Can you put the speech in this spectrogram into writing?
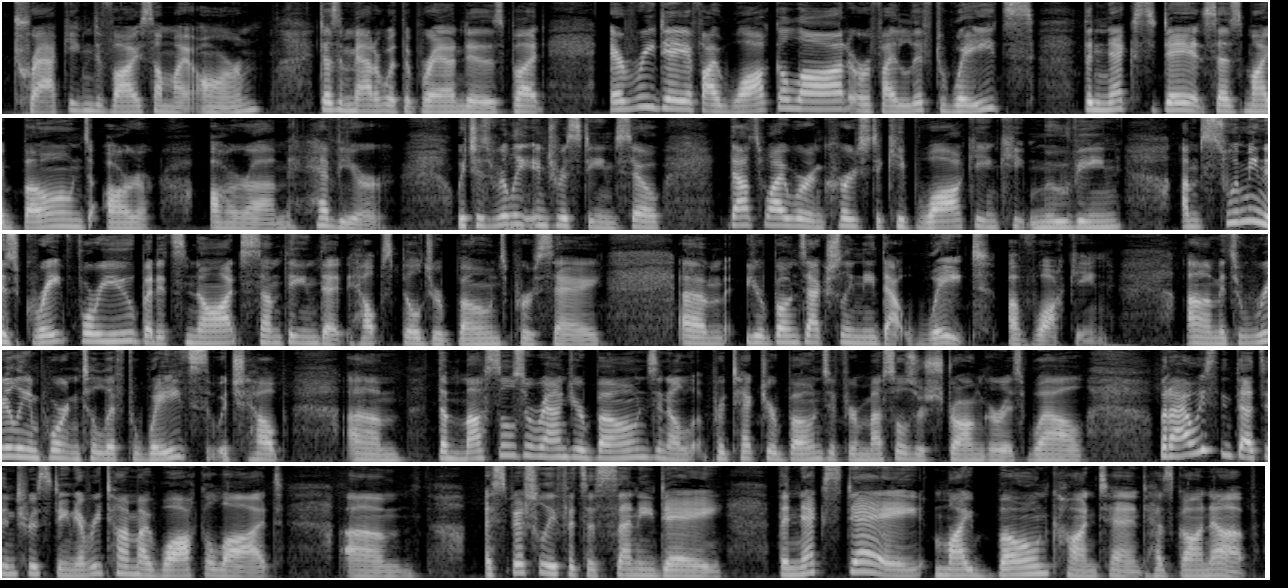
tracking device on my arm. Doesn't matter what the brand is, but every day if I walk a lot or if I lift weights, the next day it says my bones are are um, heavier which is really interesting. So that's why we're encouraged to keep walking, keep moving. Um, swimming is great for you, but it's not something that helps build your bones per se. Um, your bones actually need that weight of walking. Um, it's really important to lift weights, which help um, the muscles around your bones and protect your bones if your muscles are stronger as well. But I always think that's interesting. Every time I walk a lot, um, especially if it's a sunny day. The next day, my bone content has gone up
